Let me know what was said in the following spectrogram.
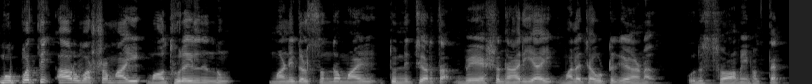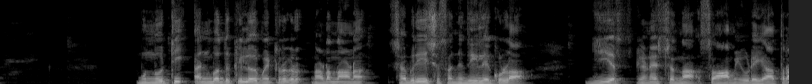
മുപ്പത്തി ആറ് വർഷമായി മധുരയിൽ നിന്നും മണികൾ സ്വന്തമായി തുന്നിച്ചേർത്ത വേഷധാരിയായി മല ചവിട്ടുകയാണ് ഒരു സ്വാമി ഭക്തൻ. മുന്നൂറ്റി അൻപത് കിലോമീറ്ററുകൾ നടന്നാണ് ശബരീശ സന്നിധിയിലേക്കുള്ള ജി എസ് ഗണേശ് എന്ന സ്വാമിയുടെ യാത്ര.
